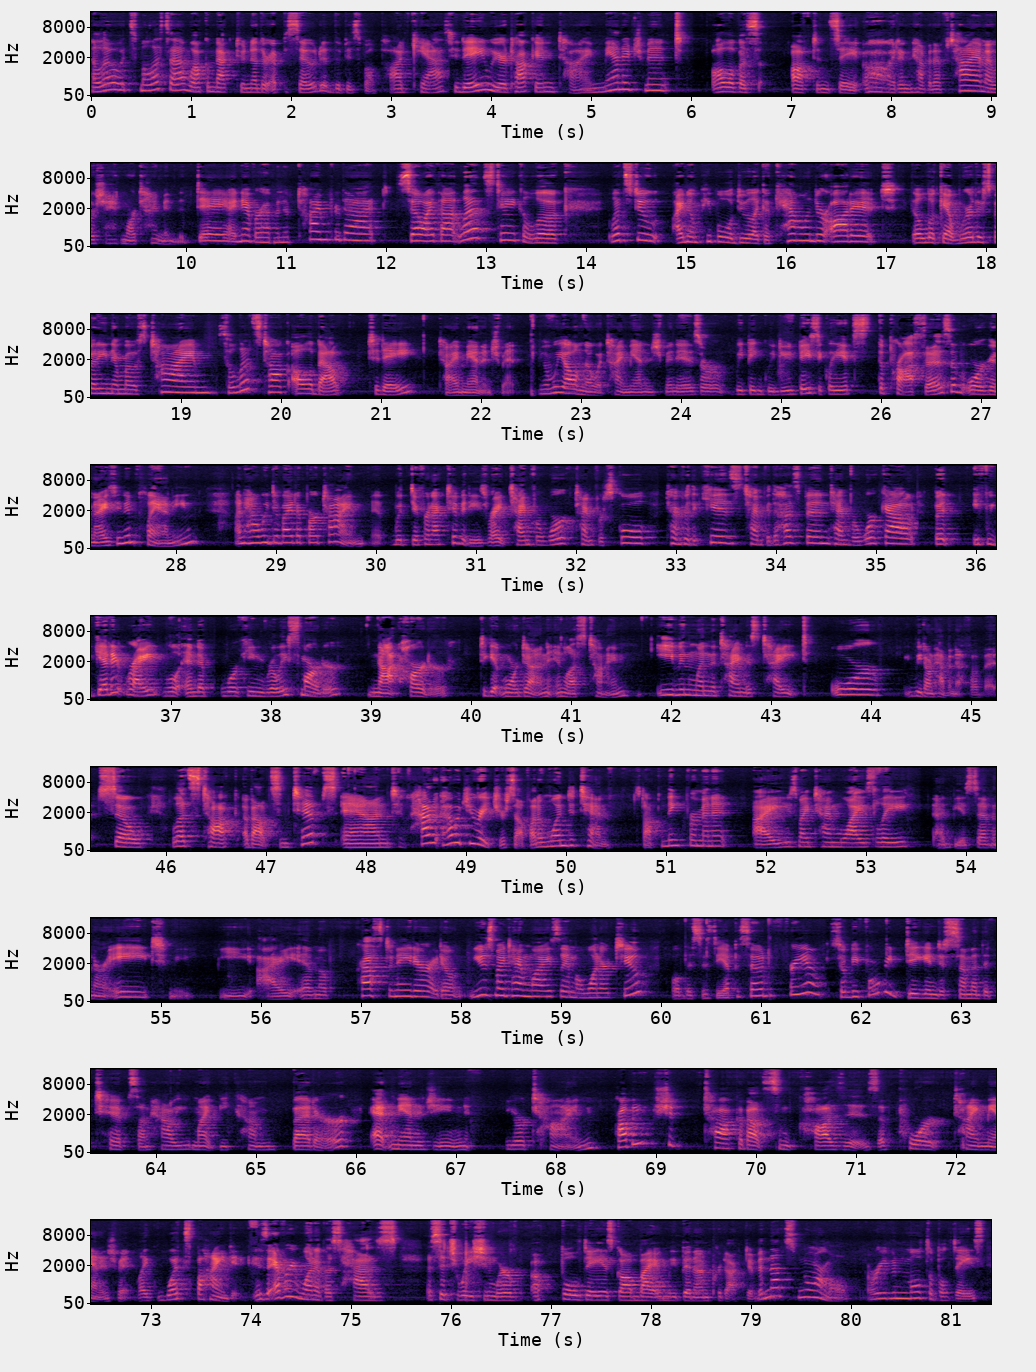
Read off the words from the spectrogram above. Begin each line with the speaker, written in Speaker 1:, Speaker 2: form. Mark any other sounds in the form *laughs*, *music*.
Speaker 1: Hello, it's Melissa. Welcome back to another episode of the Bizwell Podcast. Today we are talking time management. All of us often say, Oh, I didn't have enough time. I wish I had more time in the day. I never have enough time for that. So I thought, let's take a look. Let's do, I know people will do like a calendar audit. They'll look at where they're spending their most time. So let's talk all about today time management. We all know what time management is, or we think we do. Basically, it's the process of organizing and planning on how we divide up our time with different activities, right? Time for work, time for school, time for the kids, time for the husband, time for workout. But if we get it right, we'll end up working really smarter, not harder, to get more done in less time, even when the time is tight or we don't have enough of it. So let's talk about some tips and how, how would you rate yourself on a 1 to 10? Stop and think for a minute. I use my time wisely. I'd be a 7 or 8. Maybe I am a procrastinator. I don't use my time wisely. I'm a 1 or 2. Well, this is the episode for you. So, before we dig into some of the tips on how you might become better at managing your time, probably we should talk about some causes of poor time management. Like, what's behind it? Because every one of us has a situation where a full day has gone by and we've been unproductive, and that's normal, or even multiple days.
